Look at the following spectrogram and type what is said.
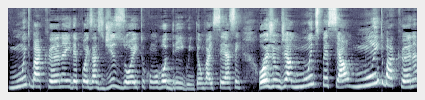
muito bacana, e depois às 18 com o Rodrigo. Então vai ser assim, hoje um dia muito especial, muito bacana.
